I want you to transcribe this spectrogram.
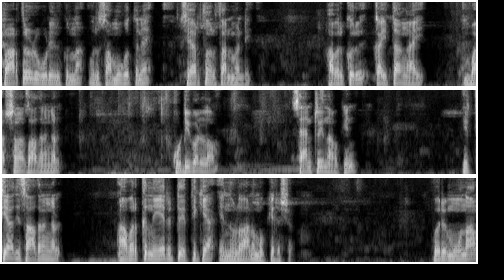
പ്രാർത്ഥനയോടുകൂടി നിൽക്കുന്ന ഒരു സമൂഹത്തിനെ ചേർത്ത് നിർത്താൻ വേണ്ടി അവർക്കൊരു കൈത്താങ്ങായി ഭക്ഷണ സാധനങ്ങൾ കുടിവെള്ളം സാനിറ്ററി നാപ്കിൻ ഇത്യാദി സാധനങ്ങൾ അവർക്ക് നേരിട്ട് എത്തിക്കുക എന്നുള്ളതാണ് മുഖ്യ ലക്ഷ്യം ഒരു മൂന്നാം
